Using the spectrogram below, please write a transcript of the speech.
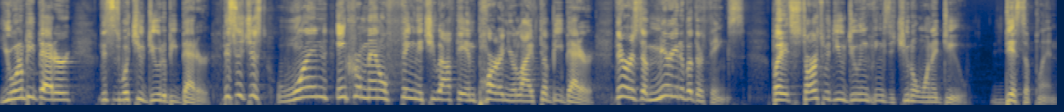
You want to be better. This is what you do to be better. This is just one incremental thing that you have to impart on your life to be better. There is a myriad of other things, but it starts with you doing things that you don't want to do. Discipline.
